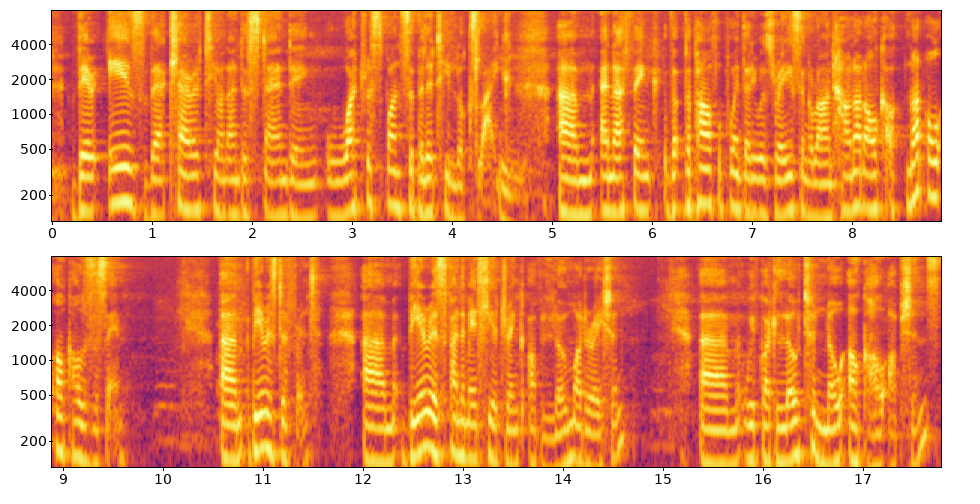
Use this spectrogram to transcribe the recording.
mm. there is that clarity on understanding what responsibility looks like. Mm. Um, and I think the, the powerful point that he was raising around how not, alcohol, not all alcohol is the same. Um, beer is different. Um, beer is fundamentally a drink of low moderation. Um, we've got low to no alcohol options,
